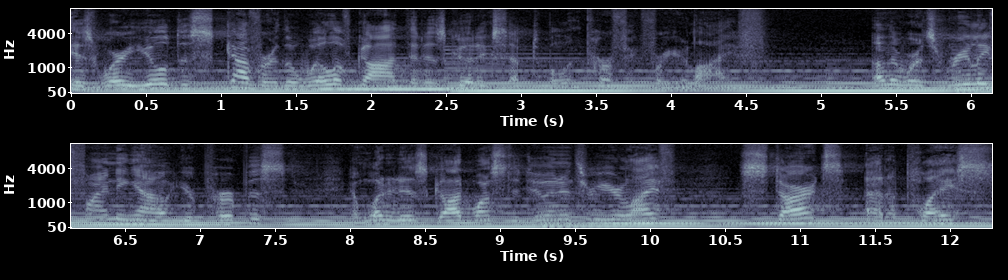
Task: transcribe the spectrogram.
is where you'll discover the will of God that is good, acceptable, and perfect for your life. In other words, really finding out your purpose and what it is God wants to do in and through your life starts at a place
